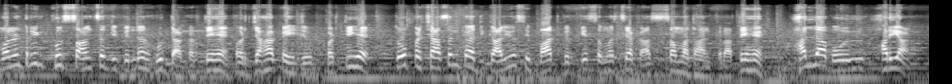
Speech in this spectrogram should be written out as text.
मॉनिटरिंग खुद सांसद दीपेंद्र हुड्डा करते हैं और जहाँ कहीं ज़रूरत पड़ती है तो प्रशासन के अधिकारियों ऐसी बात करके समस्या का समाधान कराते हैं। हल्ला बोल, हरियाणा।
